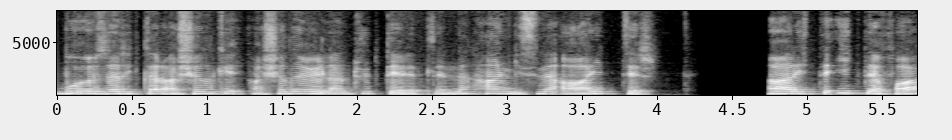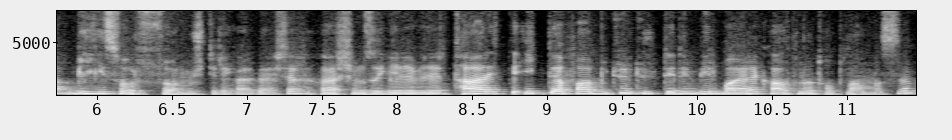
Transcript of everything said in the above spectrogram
Bu özellikler aşağıdaki aşağıda verilen Türk devletlerinden hangisine aittir? Tarihte ilk defa bilgi sorusu sormuş direkt arkadaşlar. Karşımıza gelebilir. Tarihte ilk defa bütün Türklerin bir bayrak altında toplanması,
